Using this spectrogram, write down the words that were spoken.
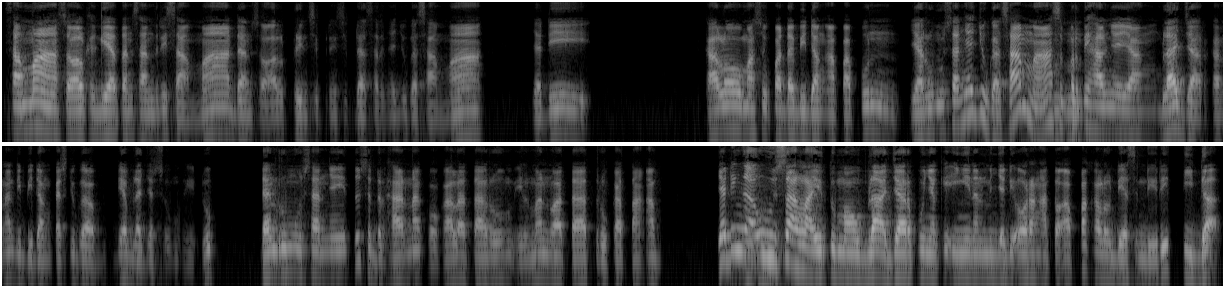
sama soal kegiatan santri sama dan soal prinsip-prinsip dasarnya juga sama. Jadi kalau masuk pada bidang apa pun ya rumusannya juga sama Mm-mm. seperti halnya yang belajar karena di bidang pers juga dia belajar seumur hidup dan rumusannya itu sederhana kok kala tarum ilman wata truka ta'ab jadi nggak Mm-mm. usah lah itu mau belajar punya keinginan menjadi orang atau apa kalau dia sendiri tidak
